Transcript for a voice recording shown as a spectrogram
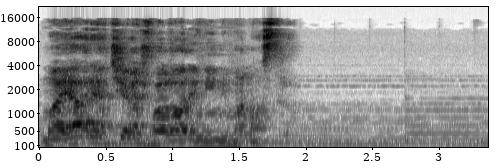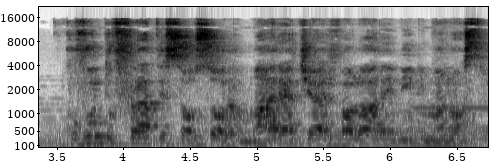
mai are aceeași valoare în inima noastră. Cuvântul frate sau soră mai are aceeași valoare în inima noastră.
